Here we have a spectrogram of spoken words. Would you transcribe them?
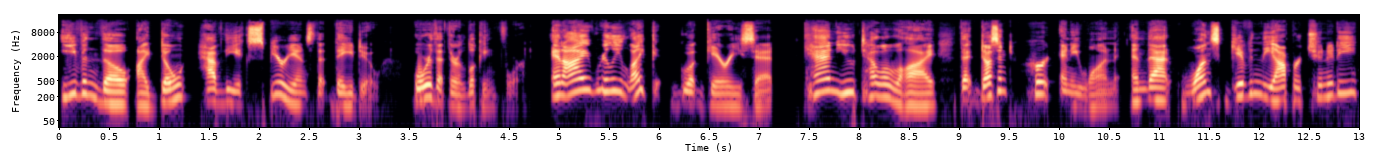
even though I don't have the experience that they do or that they're looking for. And I really like what Gary said. Can you tell a lie that doesn't hurt anyone and that once given the opportunity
